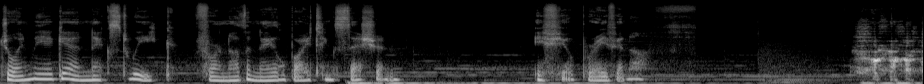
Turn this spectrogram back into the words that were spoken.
Join me again next week for another nail biting session, if you're brave enough ha ha ha.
